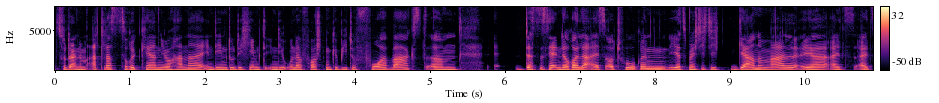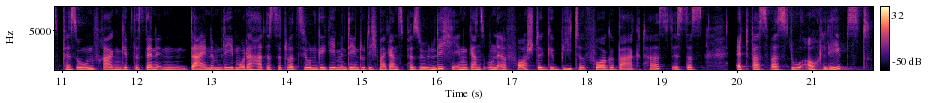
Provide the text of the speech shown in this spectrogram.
zu deinem Atlas zurückkehren, Johanna, in dem du dich eben in die unerforschten Gebiete vorwagst. Ähm, das ist ja in der Rolle als Autorin. Jetzt möchte ich dich gerne mal eher als, als Person fragen, gibt es denn in deinem Leben oder hat es Situationen gegeben, in denen du dich mal ganz persönlich in ganz unerforschte Gebiete vorgewagt hast? Ist das etwas, was du auch lebst?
